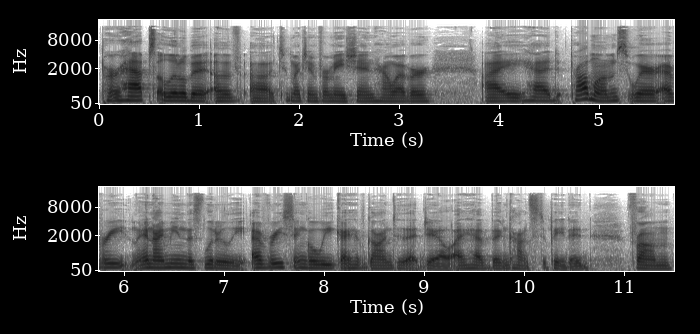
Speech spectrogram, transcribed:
Perhaps a little bit of uh, too much information. However, I had problems where every, and I mean this literally, every single week I have gone to that jail, I have been constipated from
